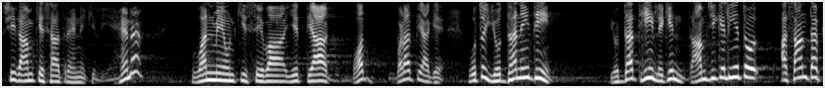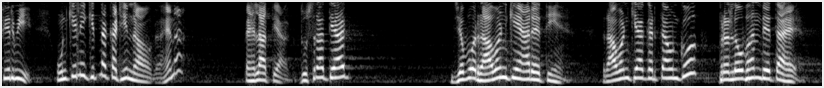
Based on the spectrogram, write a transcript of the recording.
श्री राम के साथ रहने के लिए, है ना? वन में उनकी सेवा, ये त्याग, बहुत बड़ा त्याग है। वो तो योद्धा नहीं थी। योद्धा थी, लेकिन राम जी के लिए तो आसान था फिर भी। उनके लिए कितना कठिन रहा होगा, है ना? पहला त्याग। दूसरा त्याग, जब वो रावण के यहाँ रहती हैं रावण क्या करता है उनको? प्रलोभन देता है।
